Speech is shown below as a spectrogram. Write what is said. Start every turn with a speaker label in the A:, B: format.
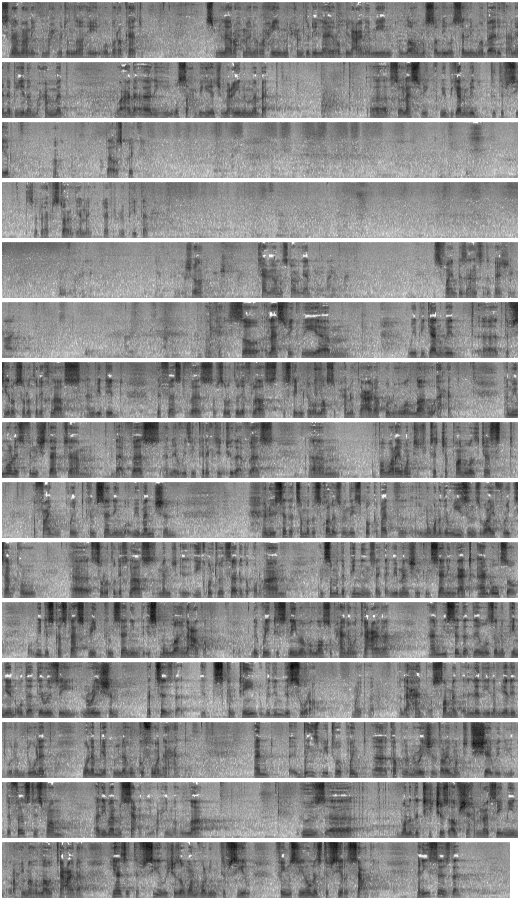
A: السلام عليكم ورحمة الله وبركاته. بسم الله الرحمن الرحيم. الحمد لله رب العالمين. اللهم صل وسلم وبارك على نبينا محمد وعلى آله وصحبه أجمعين. أما بعد. Uh, So last week we began with the tafsir. Oh, That was quick. So do I have to start again? I have to repeat that. sure? Carry on or start again? It's fine, doesn't answer the question. Okay, so last week we um, we began with uh, tafsir of Surah Al-Ikhlas and we did the first verse of Surah Al-Ikhlas, the statement of Allah subhanahu wa ta'ala, قُلْ هُوَ اللَّهُ أَحَدٌ And we more or less finished that, um, that verse and everything connected to that verse. Um, but what I wanted to touch upon was just a final point concerning what we mentioned when we said that some of the scholars, when they spoke about the, you know, one of the reasons why, for example, uh, Surah Al-Ikhlas is, men- is equal to a third of the Quran, and some of the opinions like that we mentioned concerning that, and also what we discussed last week concerning the Ismullah al-Azam, the greatest name of Allah subhanahu wa ta'ala, and we said that there was an opinion or that there is a narration that says that it's contained within this surah. Right? الأحد الصمد الذي لم يلد ولم يولد ولم يكن له كفوا أحد and it brings me to a point uh, a couple of narrations that I wanted to share with you the first is from Al-Imam al-Sa'di rahimahullah who's uh, one of the teachers of Shaykh ibn Uthaymeen rahimahullah ta'ala he has a tafsir which is a one volume tafsir famously known as tafsir al-Sa'di and he says that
